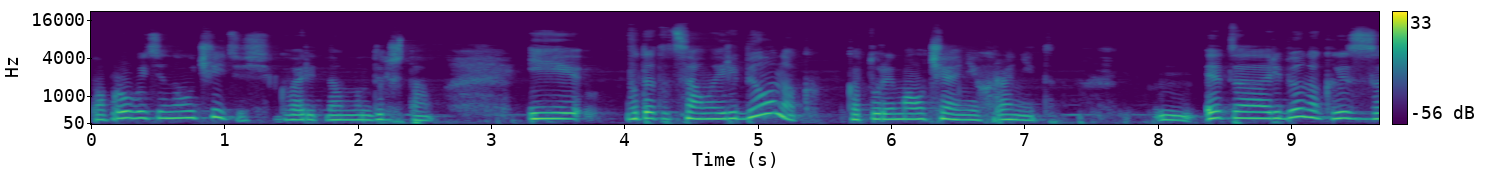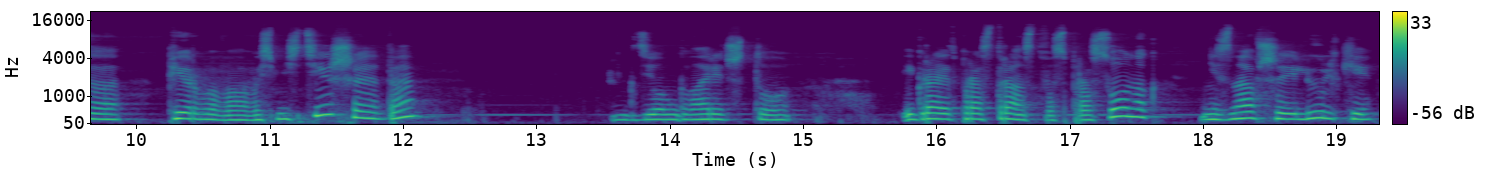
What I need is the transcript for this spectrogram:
Попробуйте научитесь, говорит нам Мандельштам. И вот этот самый ребенок, который молчание хранит, это ребенок из первого восьмистишия, да, где он говорит, что играет пространство с просонок, не знавшие люльки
